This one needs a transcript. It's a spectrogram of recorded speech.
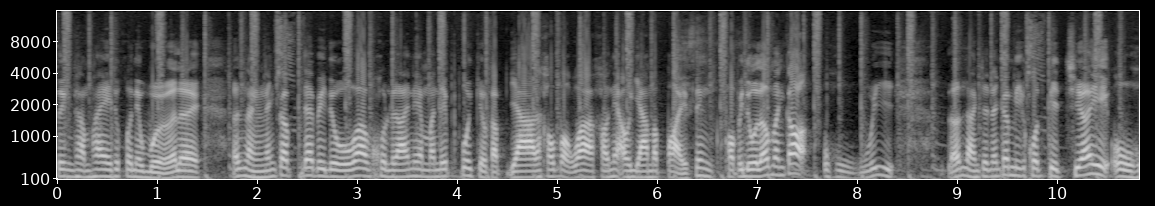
ซึ่งทำให้ทุกคนเนี่ยเหวอเลย แล้วหลังจากนั้นก็ได้ไปดูว่าคนร้ายเนี่ยมันได้พูดเกี่ยวกับยาแล้วเขาบอกว่าเขาเนี่ยเอายามาปล่อย ซึ่งพอไปดูแล้วมันก็โอ้โหแล้วหลังจากนั้นก็มีคนติดเชื้ออีกโอ้โห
